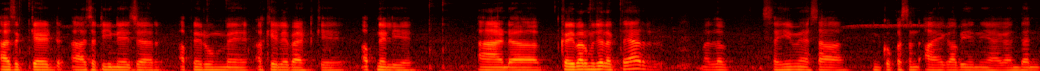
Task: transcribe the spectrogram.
as a kid as a teenager अपने room में अकेले बैठ के अपने लिए and uh, कई बार मुझे लगता है यार मतलब सही में ऐसा इनको पसंद आएगा भी नहीं आएगा and then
